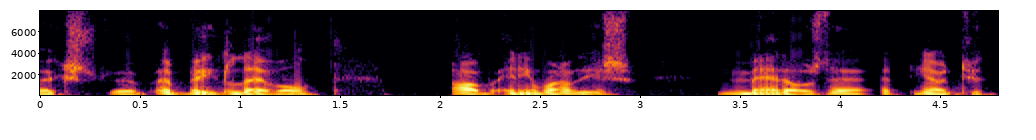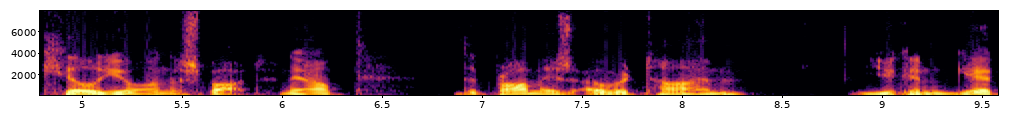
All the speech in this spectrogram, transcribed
extra, a big level of any one of these metals that, you know, to kill you on the spot. Now, the problem is over time, you can get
